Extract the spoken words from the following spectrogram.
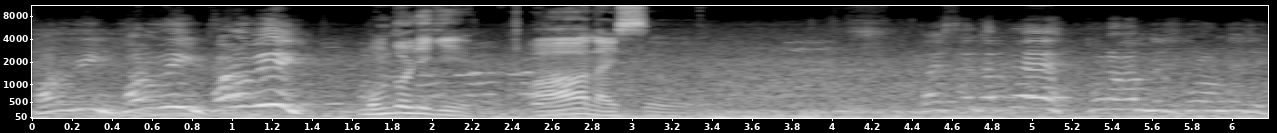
바로 윙, 바로 윙, 바로 윙. 몸 돌리기 아 나이스 다시 센터 앞에 돌아가면 되지, 돌아가면 되지.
